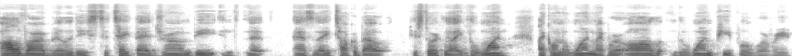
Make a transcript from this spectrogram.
all of our abilities to take that drum beat and uh, as they talk about historically like the one like on the one like we're all the one people where we're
